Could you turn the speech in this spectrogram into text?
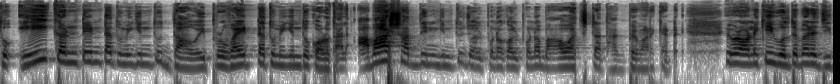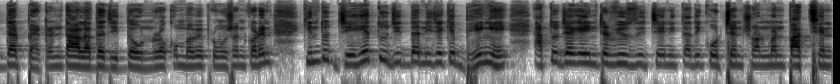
তো এই কন্টেন্টটা তুমি কিন্তু দাও, এই প্রোভাইডটা তুমি কিন্তু করো তাহলে। আবার সাত দিন কিন্তু জল্পনা কল্পনা বা আওয়াজটা থাকবে মার্কেটে এবার অনেকেই বলতে পারে, জিদ্দার প্যাটার্নটা আলাদা, জিদ্দা অন্যরকমভাবে প্রমোশন করেন। কিন্তু যেহেতু জিদ্দা নিজেকে ভেঙে এত জায়গায় ইন্টারভিউজ দিচ্ছেন, ইত্যাদি করছেন, সম্মান পাচ্ছেন,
